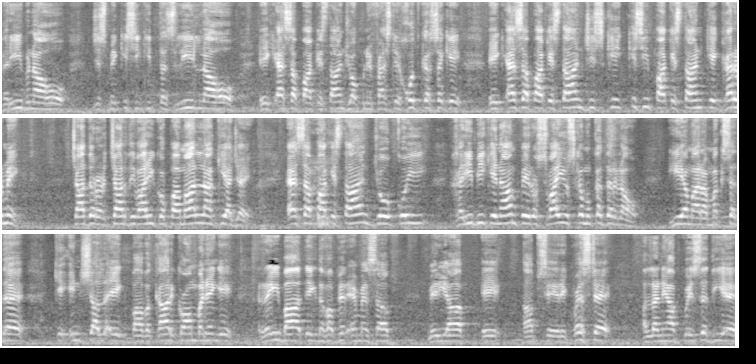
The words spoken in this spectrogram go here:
गरीब ना हो, जिसमें किसी की तजलील ना हो, एक ऐसा पाकिस्तान जो अपने फ़ैसले ख़ुद कर सके, एक ऐसा पाकिस्तान जिसकी किसी पाकिस्तान के घर में चादर और चार दीवारी को पामाल ना किया जाए। ऐसा पाकिस्तान जो कोई गरीबी के नाम पे रसवाई उसका मुकदर ना हो। ये हमारा मकसद है कि इन एक बावकार कौम बनेंगे। रही बात एक दफ़ा फिर एम एस साहब, मेरी आप आपसे रिक्वेस्ट है, अल्लाह ने आपको इज़्ज़त दी है।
